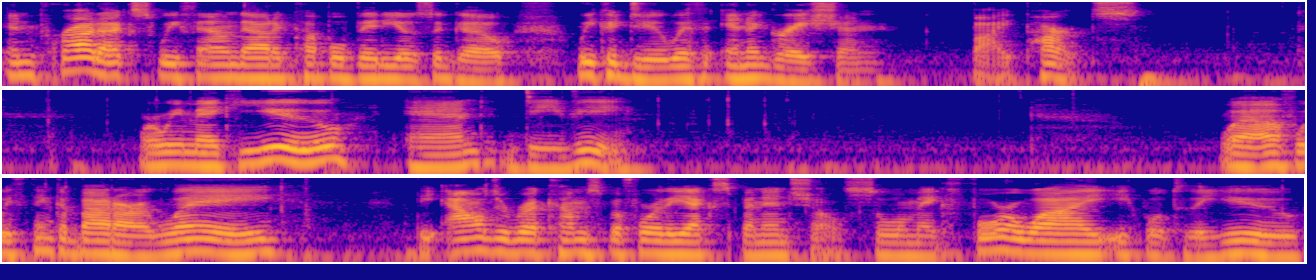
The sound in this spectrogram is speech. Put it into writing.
In products, we found out a couple videos ago, we could do with integration by parts, where we make u and dv. Well, if we think about our lay, the algebra comes before the exponential. So we'll make 4y equal to the u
